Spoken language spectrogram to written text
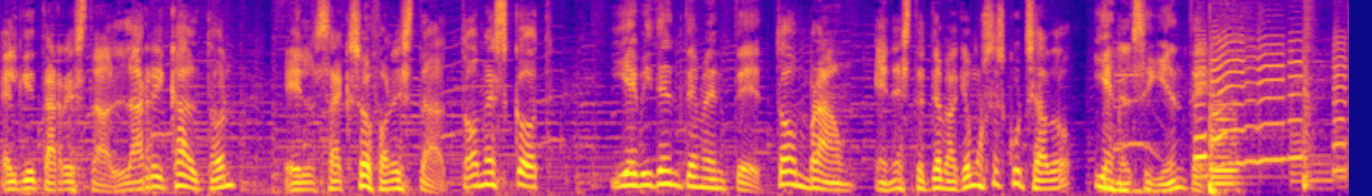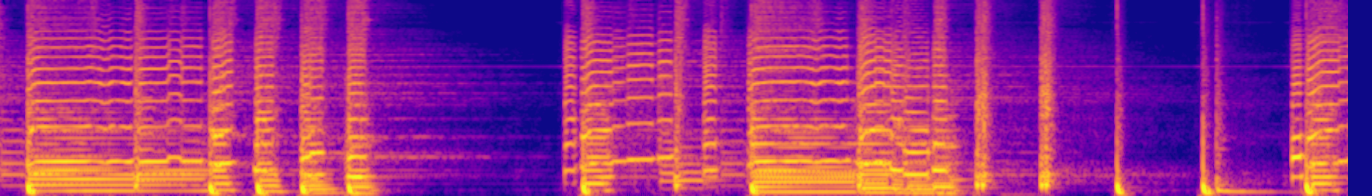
el guitarrista Larry Carlton, el saxofonista Tom Scott y evidentemente Tom Brown en este tema que hemos escuchado y en el siguiente. Thank you.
